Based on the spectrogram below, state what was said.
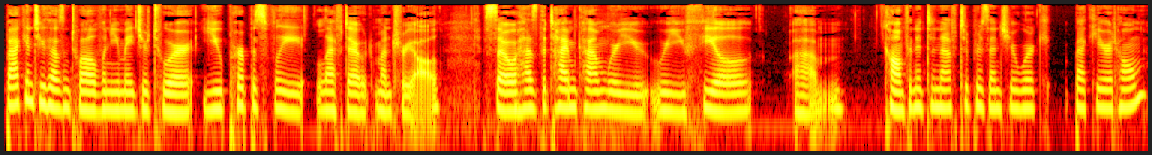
Back in 2012, when you made your tour, you purposefully left out Montreal. So has the time come where you where you feel um, confident enough to present your work back here at home?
